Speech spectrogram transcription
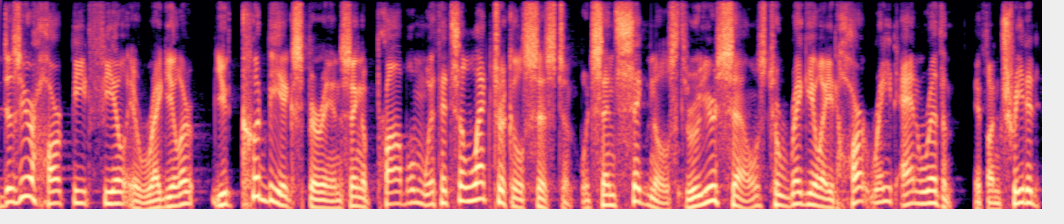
Does your heartbeat feel irregular? You could be experiencing a problem with its electrical system, which sends signals through your cells to regulate heart rate and rhythm. If untreated,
